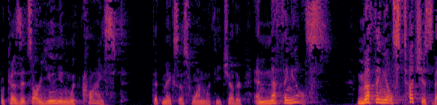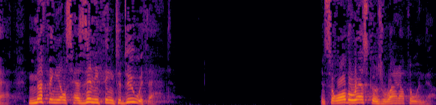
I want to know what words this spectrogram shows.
because it's our union with Christ that makes us one with each other and nothing else. Nothing else touches that. Nothing else has anything to do with that. And so all the rest goes right out the window.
